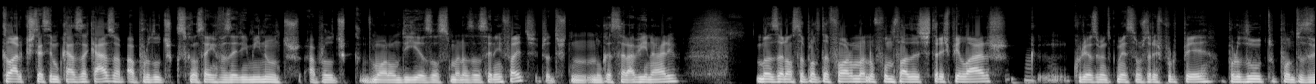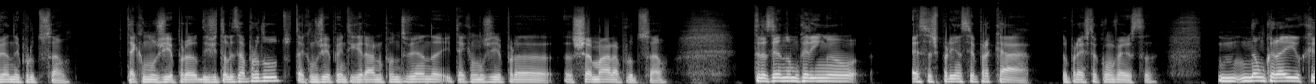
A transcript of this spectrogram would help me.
Claro que isto é sempre caso a caso, há produtos que se conseguem fazer em minutos, há produtos que demoram dias ou semanas a serem feitos, e, portanto isto nunca será binário. Mas a nossa plataforma, no fundo, faz estes três pilares. Que, curiosamente, começam os três por P: produto, ponto de venda e produção. Tecnologia para digitalizar produto, tecnologia para integrar no ponto de venda e tecnologia para chamar à produção. Trazendo um bocadinho essa experiência para cá, para esta conversa, não creio que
